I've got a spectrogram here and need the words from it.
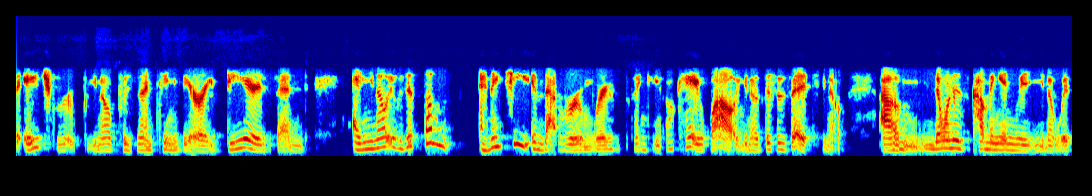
the age group, you know, presenting their ideas. And, and, you know, it was just some energy in that room We're thinking, okay, wow, you know, this is it, you know, um, no one is coming in with, you know, with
